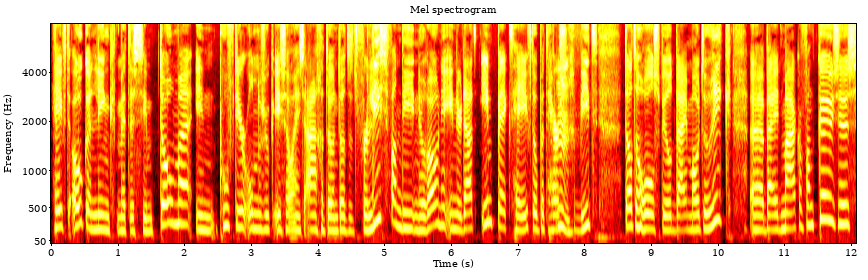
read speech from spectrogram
Heeft ook een link met de symptomen. In proefdieronderzoek is al eens aangetoond dat het verlies van die neuronen inderdaad impact heeft op het hersengebied. Dat een rol speelt bij motoriek, eh, bij het maken van keuzes.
